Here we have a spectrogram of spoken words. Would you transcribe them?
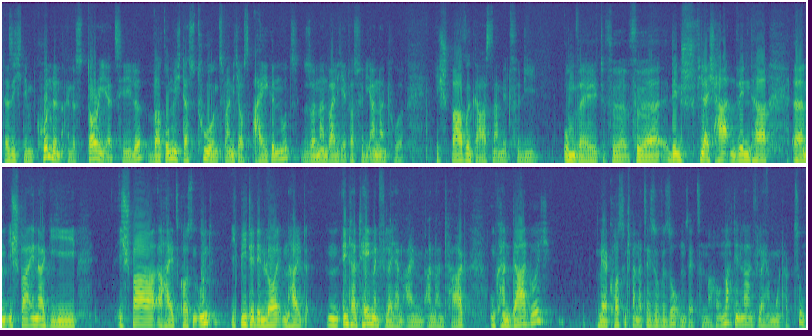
dass ich dem Kunden eine Story erzähle, warum ich das tue. Und zwar nicht aus Eigennutz, sondern weil ich etwas für die anderen tue. Ich spare Gas damit für die Umwelt, für, für den vielleicht harten Winter. Ähm, ich spare Energie, ich spare Heizkosten und ich biete den Leuten halt ein Entertainment vielleicht an einem anderen Tag und kann dadurch mehr Kosten sparen, als ich sowieso Umsätze mache und mache den Laden vielleicht am Montag zu.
